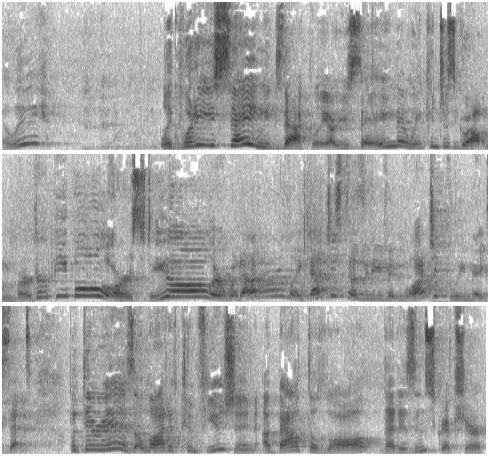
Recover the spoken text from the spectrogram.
really? like, what are you saying exactly? Are you saying that we can just go out and murder people or steal or whatever? Like, that just doesn't even logically make sense. But there is a lot of confusion about the law that is in Scripture,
